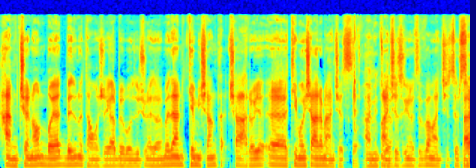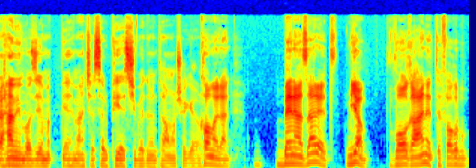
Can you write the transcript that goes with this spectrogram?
همچنان باید بدون تماشاگر به بازیشون ادامه بدن که میشن شهرهای اه، تیم‌های شهر منچستر. منچستر یونایتد و منچستر برای همین بازی منچستر پی اس جی بدون تماشاگر کاملا. به نظرت میگم واقعا اتفاق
